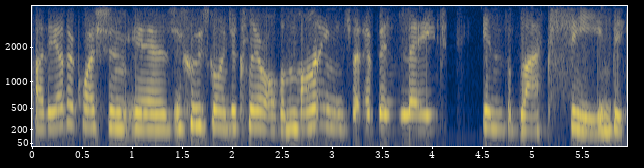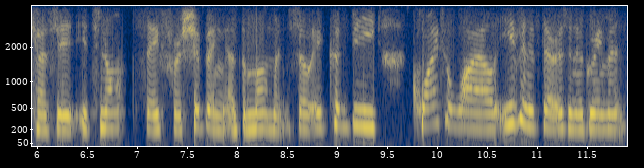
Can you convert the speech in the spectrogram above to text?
Uh, the other question is who's going to clear all the mines that have been laid in the Black Sea because it, it's not safe for shipping at the moment. So it could be quite a while, even if there is an agreement,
